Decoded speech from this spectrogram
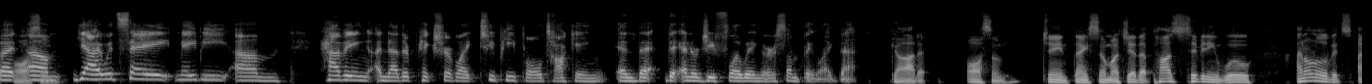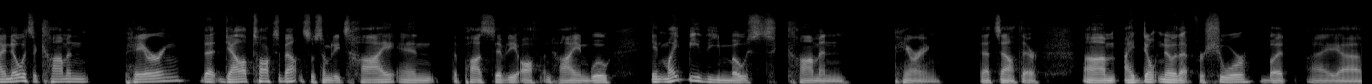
but Awesome. um yeah i would say maybe um having another picture of like two people talking and the the energy flowing or something like that Got it. Awesome. Jane, thanks so much. Yeah, that positivity woo. I don't know if it's, I know it's a common pairing that Gallup talks about. So somebody's high and the positivity often high and woo. It might be the most common pairing that's out there. Um, I don't know that for sure, but I, uh,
